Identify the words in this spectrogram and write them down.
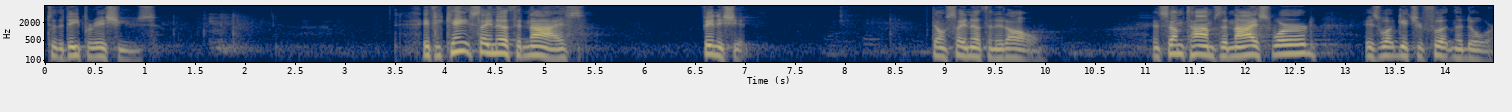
to the deeper issues. If you can't say nothing nice, finish it. Don't say nothing at all. And sometimes the nice word is what gets your foot in the door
